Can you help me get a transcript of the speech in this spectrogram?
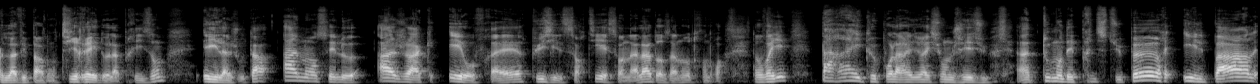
l'avait pardon tiré de la prison et il ajouta annoncez-le à Jacques et aux frères puis il sortit et s'en alla dans un autre endroit. Donc vous voyez pareil que pour la résurrection de Jésus hein, tout le monde est pris de stupeur il parle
